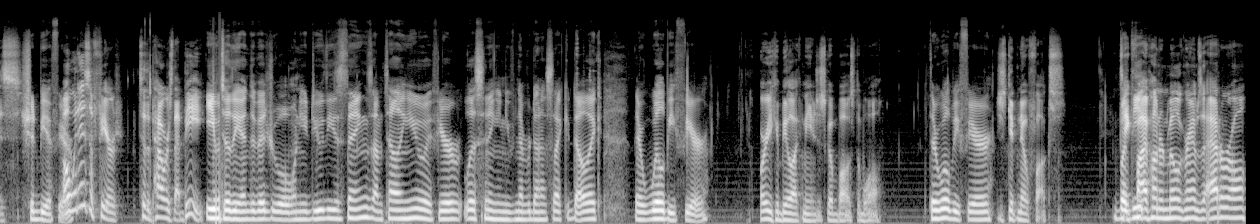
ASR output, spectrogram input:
is. Should be a fear. Oh, it is a fear to the powers that be. even to the individual when you do these things i'm telling you if you're listening and you've never done a psychedelic there will be fear Or you could be like me and just go balls to the wall. there will be fear Just give no fucks. but take the, 500 milligrams of Adderall,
